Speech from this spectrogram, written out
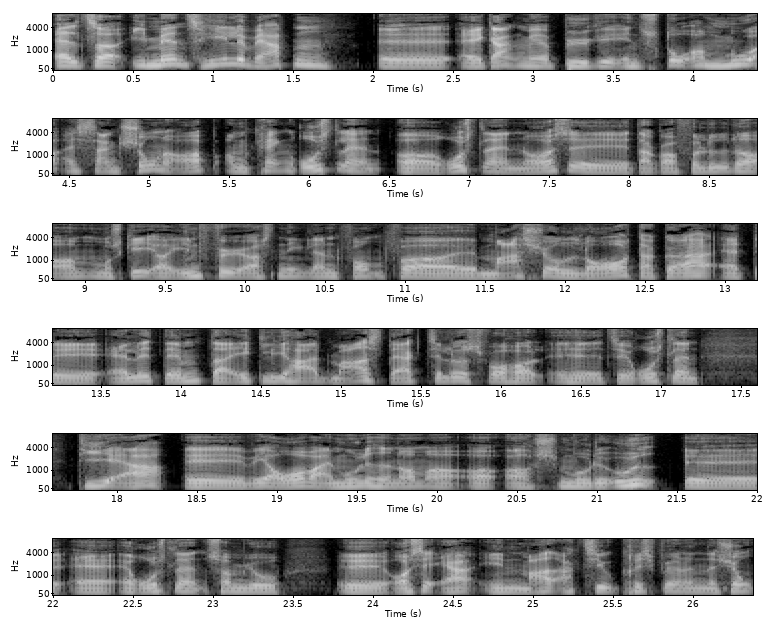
altså imens hele verden øh, er i gang med at bygge en stor mur af sanktioner op omkring Rusland, og Rusland også, øh, der går forlyder om måske at indføre sådan en eller anden form for øh, martial law, der gør, at øh, alle dem, der ikke lige har et meget stærkt tilhørsforhold øh, til Rusland, de er øh, ved at overveje muligheden om at, at, at smutte ud øh, af, af Rusland, som jo øh, også er en meget aktiv krigsførende nation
